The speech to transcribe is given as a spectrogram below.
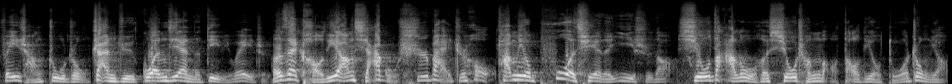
非常注重占据关键的地理位置，而在考迪昂峡谷失败之后，他们又迫切的意识到修大路和修城堡到底有多重要。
